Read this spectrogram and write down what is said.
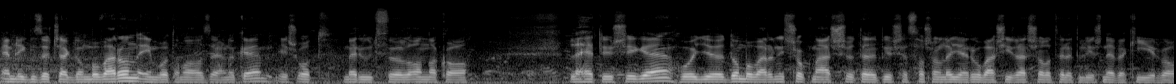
emlékbizottság Dombováron, én voltam az elnöke, és ott merült föl annak a lehetősége, hogy Dombováron is sok más településhez hasonló legyen rovásírással a település neve kiírva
